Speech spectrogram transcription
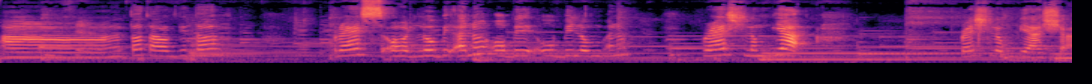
uh, ano to, tawag dito? Fresh o lubi, ano? Obi, ubi, lum, ano? Fresh lumpia. Fresh lumpia siya.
